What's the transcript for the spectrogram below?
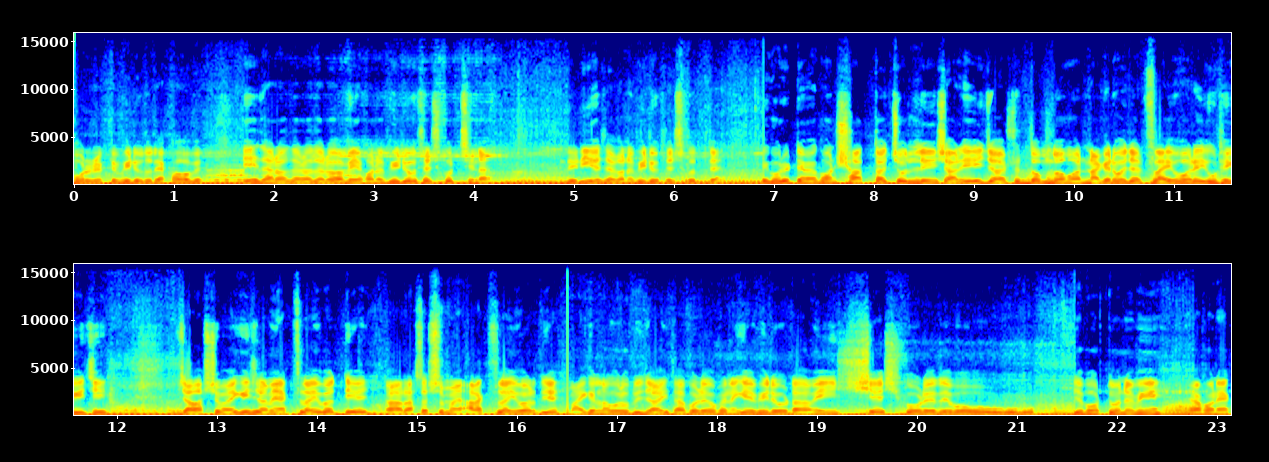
পরের একটা ভিডিওতে দেখা হবে। এই দাঁড়াও দাঁড়াও দাঁড়াও, আমি এখনও ভিডিও শেষ করছি না। দেরি আছে এখনও ভিডিও শেষ করতে। এই ঘড়ির টাইম এখন সাতটা চল্লিশ আর এই জাস্ট দমদম আর নাগের বাজার ফ্লাইওভারে উঠে গেছি। যাওয়ার সময় গিয়েছিলাম এক ফ্লাইওভার দিয়ে আর আসার সময় আর এক ফ্লাইওভার দিয়ে। মাইকেল নগর অবধি যাই, তারপরে ওখানে গিয়ে ভিডিওটা আমি শেষ করে দেব। যে বর্তমানে আমি এখন এক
